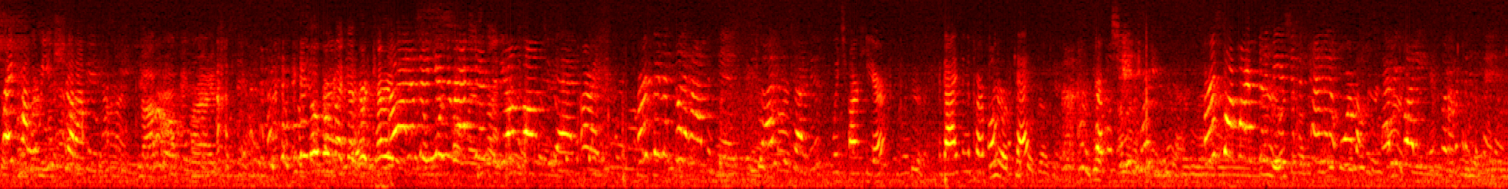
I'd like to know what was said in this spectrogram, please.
Spray color, will you shut up? Stop talking, look like I heard Carrie. All right, I'm gonna give directions if you don't follow too bad. All right. First thing that's gonna happen is guys judges, which are here. The guys in the purple, okay? Purple sheet. First part part's gonna be is just a 10 minute warm up. Everybody is gonna participate in.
